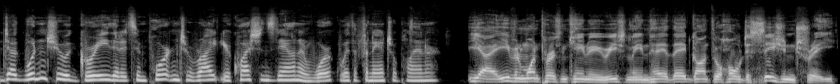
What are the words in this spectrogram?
doug wouldn't you agree that it's important to write your questions down and work with a financial planner Yeah, even one person came to me recently and hey, they had gone through a whole decision tree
